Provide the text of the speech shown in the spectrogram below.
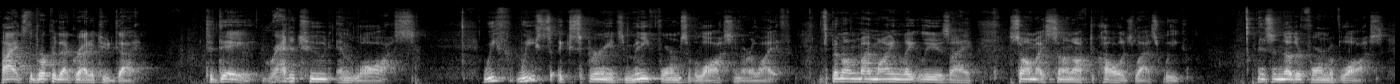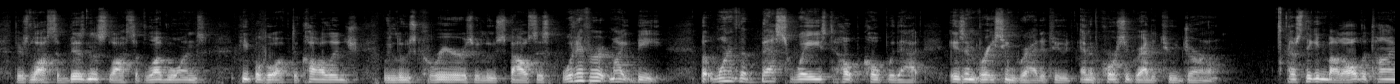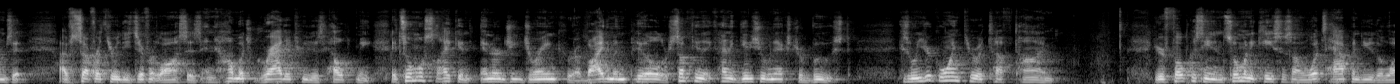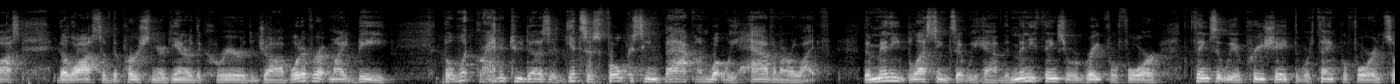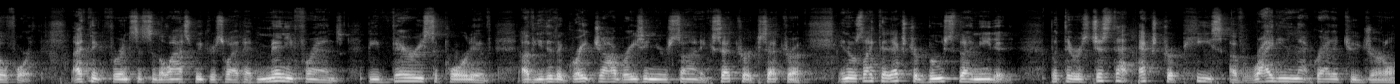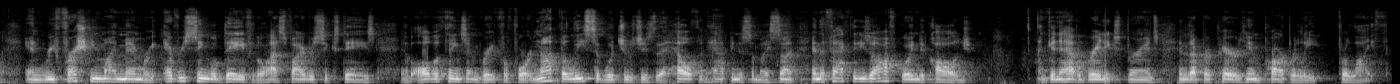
Hi, it's the Brooker That Gratitude Guy. Today, gratitude and loss. We we experience many forms of loss in our life. It's been on my mind lately as I saw my son off to college last week. It's another form of loss. There's loss of business, loss of loved ones. People go off to college. We lose careers, we lose spouses, whatever it might be. But one of the best ways to help cope with that is embracing gratitude and, of course, a gratitude journal. I was thinking about all the times that I've suffered through these different losses and how much gratitude has helped me. It's almost like an energy drink or a vitamin pill or something that kind of gives you an extra boost. Because when you're going through a tough time, you're focusing in so many cases on what's happened to you, the loss, the loss of the person again, or the career, or the job, whatever it might be. But what gratitude does, it gets us focusing back on what we have in our life the many blessings that we have, the many things that we're grateful for, things that we appreciate, that we're thankful for, and so forth. I think, for instance, in the last week or so, I've had many friends be very supportive of you did a great job raising your son, etc., etc. And it was like that extra boost that I needed. But there was just that extra piece of writing in that gratitude journal and refreshing my memory every single day for the last five or six days of all the things I'm grateful for, not the least of which, which is the health and happiness of my son and the fact that he's off going to college and going to have a great experience and that I prepared him properly for life.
